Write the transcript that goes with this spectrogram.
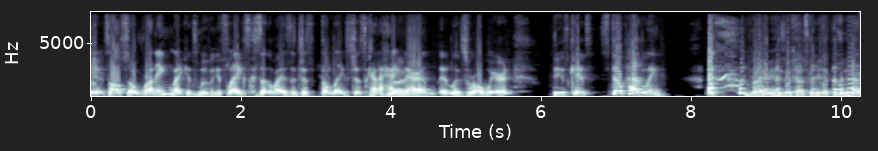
It's also running, like it's moving its legs, because otherwise it just the legs just kind of hang Right. there and it looks real weird. These kids still pedaling, Right, as if that's going to get them in here.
